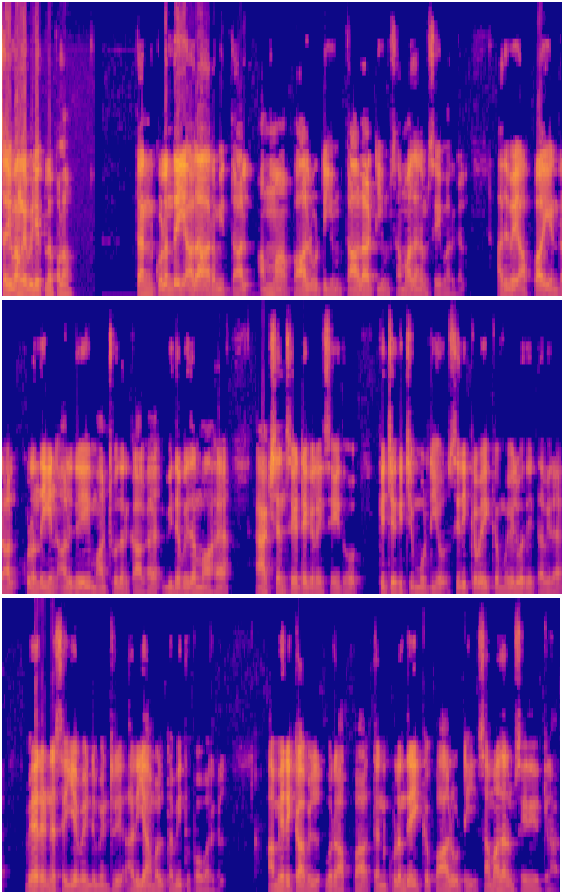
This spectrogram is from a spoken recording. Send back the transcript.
சரி வாங்க வீடியோக்குள்ள போகலாம் தன் குழந்தை அழ ஆரம்பித்தால் அம்மா பால் ஊட்டியும் தாளாட்டியும் சமாதானம் செய்வார்கள். அதுவே அப்பா என்றால் குழந்தையின் அழுகையை மாற்றுவதற்காக விதவிதமாக ஆக்ஷன் சேட்டைகளை செய்தோ கிச்சு கிச்சு மூட்டியோ சிரிக்க வைக்க முயல்வதை தவிர வேறென்ன செய்ய வேண்டும் என்று அறியாமல் தவித்து போவார்கள். அமெரிக்காவில் ஒரு அப்பா தன் குழந்தைக்கு பாலூட்டி சமாதானம் செய்திருக்கிறார்.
